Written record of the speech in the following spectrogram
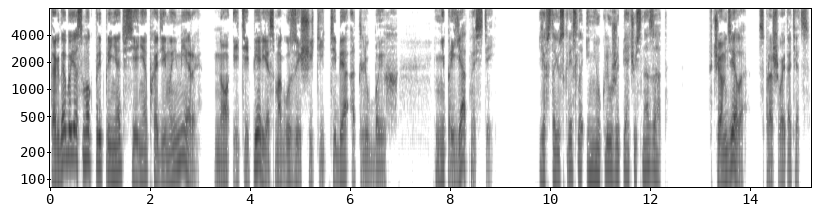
Тогда бы я смог предпринять все необходимые меры, но и теперь я смогу защитить тебя от любых неприятностей. Я встаю с кресла и неуклюже пячусь назад. «В чем дело?» — спрашивает отец.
